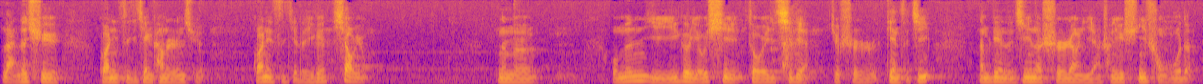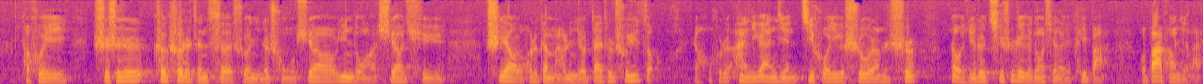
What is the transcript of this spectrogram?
懒得去管理自己健康的人群，管理自己的一个效用。那么，我们以一个游戏作为起点，就是电子鸡。那么电子鸡呢，是让你养成一个虚拟宠物的。它会时时刻刻的侦测，说你的宠物需要运动了，需要去吃药了，或者干嘛了，你就带它出去走，然后或者按一个按键激活一个食物让它吃。那我觉得其实这个东西呢，也可以把我爸放进来。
